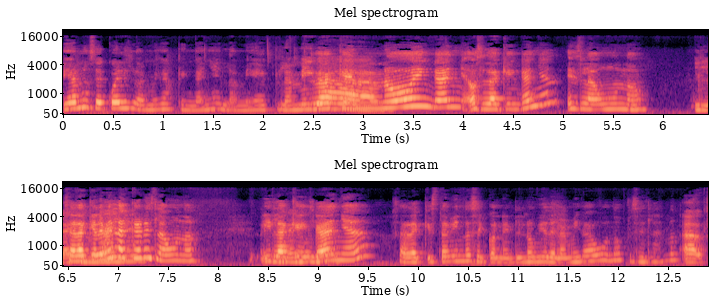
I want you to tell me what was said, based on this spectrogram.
ya no sé cuál es la amiga que engaña y la amiga que... La amiga. La que no engaña, o sea, la que engañan es la uno. Y o sea, la que le ven la engaña- cara es la uno. Y La la que que engaña sea, la que está viéndose con el novio de la amiga uno, pues es la dos. Ah, ok.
